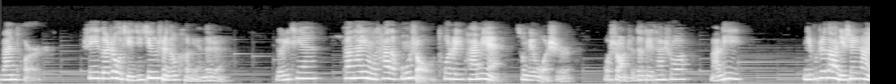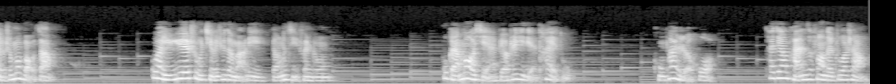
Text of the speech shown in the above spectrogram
弯腿儿，是一个肉体及精神都可怜的人。有一天，当他用他的红手托着一盘面送给我时，我爽直的对他说：“玛丽，你不知道你身上有什么宝藏。”惯于约束情绪的玛丽等了几分钟，不敢冒险表示一点态度，恐怕惹祸。他将盘子放在桌上，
